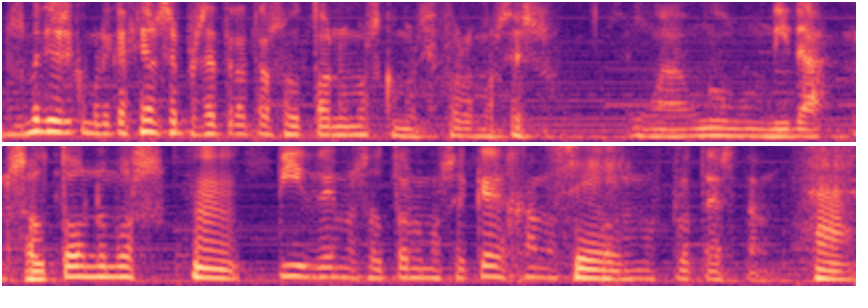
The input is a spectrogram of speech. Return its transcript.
nos medios de comunicación sempre se trata os autónomos como se si fóramos eso, unha, unha unidade. Os autónomos hmm. piden, os autónomos se quejan, os sí. autónomos protestan. Ah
